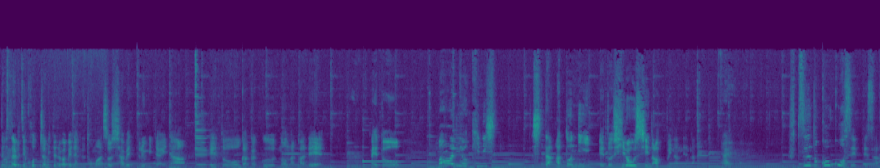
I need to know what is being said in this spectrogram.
でもそれは別にこっちを見てるわけじゃなくて友達と喋ってるみたいな、えっと、画角の中で、えっと、周りを気にしした後に、えっと、拾うシーンのアップになんねんな。うんはいはい。普通の高校生ってさ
